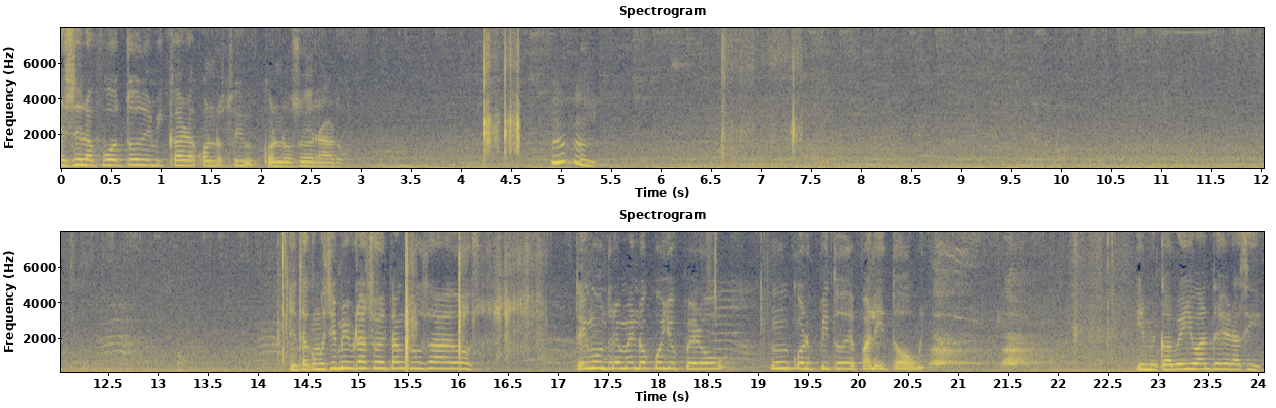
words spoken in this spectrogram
Esa es la foto de mi cara cuando soy, cuando soy raro. Mm. Está como si mis brazos están cruzados. Tengo un tremendo cuello, pero un cuerpito de palito. Y mi cabello antes era así.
